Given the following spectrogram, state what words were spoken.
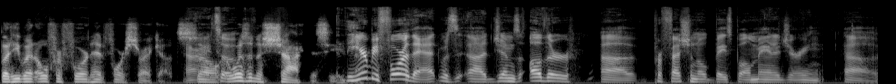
But he went 0 for 4 and had four strikeouts. So, right, so- it wasn't a shock this season. the year before that was uh, Jim's other uh, professional baseball managing uh,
